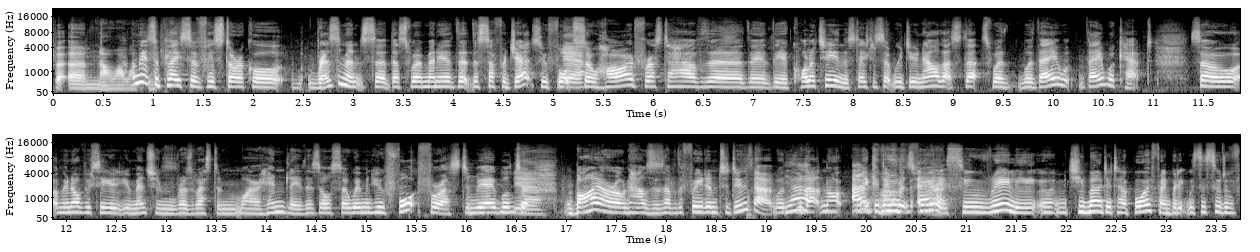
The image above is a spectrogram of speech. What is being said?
But um, no, I won't. I mean, it's a place of historical resonance. Uh, that's where many of the, the suffragettes who fought yeah. so hard for us to have the, the, the, equality and the status that we do now, that's, that's where, where they, they were kept. So, I mean, obviously, you, mentioned Rose West and Myra Hindley. There's also women who fought for us to mm. be able to yeah. buy our own houses, have the freedom to do that. Would, yeah. would that not and make a difference for Ellis, who really, uh, she murdered her boyfriend, but it was a sort of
